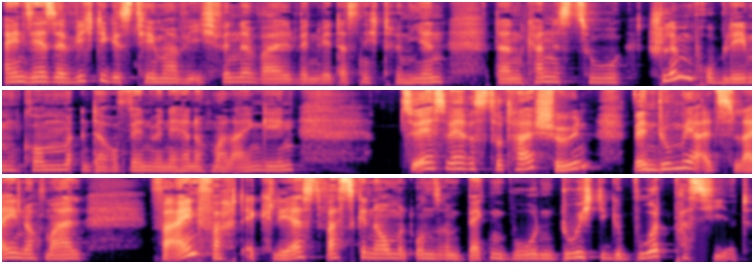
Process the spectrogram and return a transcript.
Ein sehr, sehr wichtiges Thema, wie ich finde, weil wenn wir das nicht trainieren, dann kann es zu schlimmen Problemen kommen. Darauf werden wir nachher nochmal eingehen. Zuerst wäre es total schön, wenn du mir als Laie nochmal vereinfacht erklärst, was genau mit unserem Beckenboden durch die Geburt passiert.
